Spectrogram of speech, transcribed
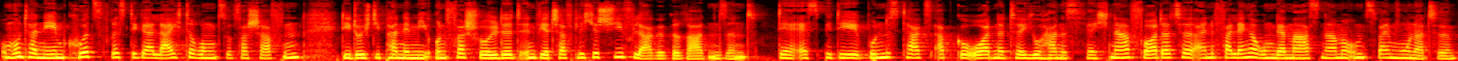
um Unternehmen kurzfristige Erleichterungen zu verschaffen, die durch die Pandemie unverschuldet in wirtschaftliche Schieflage geraten sind. Der SPD-Bundestagsabgeordnete Johannes Fechner forderte eine Verlängerung der Maßnahme um zwei Monate.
